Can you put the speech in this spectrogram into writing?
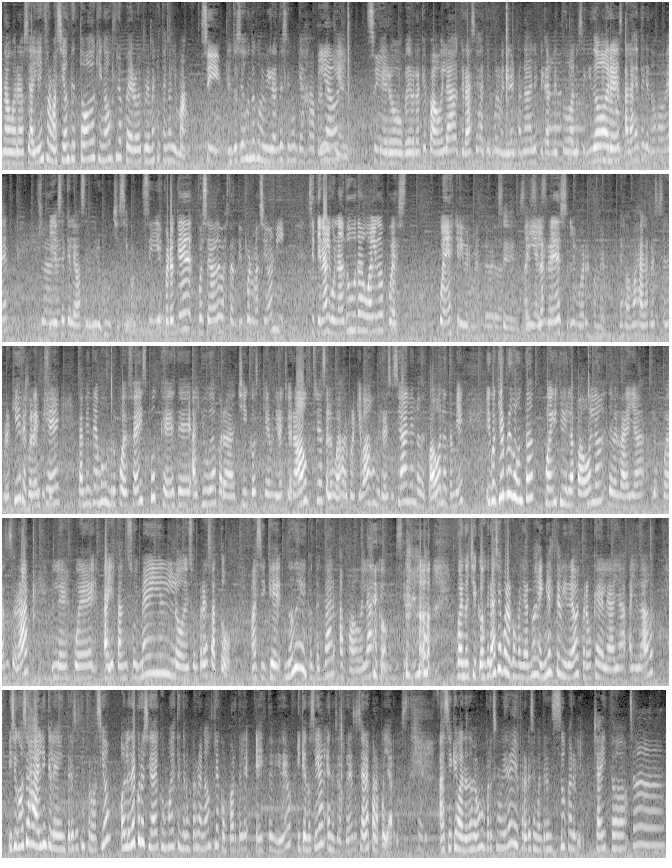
no, o sea, hay información de todo aquí en Austria, pero el problema es que está en alemán. Sí. Entonces uno como inmigrante así como que, ajá, pero no entiendo. Pero de verdad que Paola, gracias a ti por venir al canal, explicarle todo a los seguidores, a la gente que nos va a ver. Y yo sé que le va a servir muchísimo. Sí, espero que pues sea de bastante información y si tienen alguna duda o algo, pues pueden escribirme, de verdad. Ahí en las redes les voy a responder. Les vamos a dejar las redes sociales por aquí. Recuerden que, también tenemos un grupo de Facebook que es de ayuda para chicos que quieren venir a estudiar a Austria. Se los voy a dejar por aquí abajo, mis redes sociales, los de Paola también. Y cualquier pregunta pueden escribirle a Paola, de verdad ella los puede asesorar. Les puede, ahí están su email, lo de su empresa, todo. Así que no dejen contactar a Paola Gómez. bueno chicos, gracias por acompañarnos en este video, espero que les haya ayudado. Y si conoces a alguien que le interese esta información o le dé curiosidad de cómo es tener un perro en Austria, compártele este video y que nos sigan en nuestras redes sociales para apoyarnos. Así que bueno, nos vemos en un próximo video y espero que se encuentren súper bien. Chaito. Chao.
